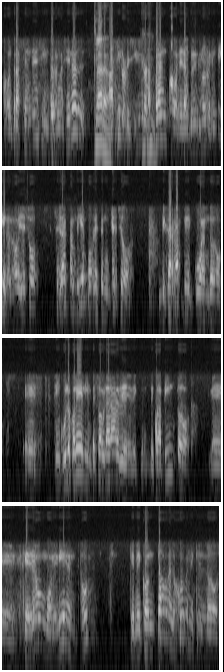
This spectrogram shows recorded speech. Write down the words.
con trascendencia internacional. Claro. Así lo recibieron a Franco en el Automóvil Argentino, ¿no? Y eso se da también por este muchacho Bizarrap que cuando eh, se vinculó con él y empezó a hablar de, de, Colapinto, eh, generó un movimiento que me contaban los jóvenes que en los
